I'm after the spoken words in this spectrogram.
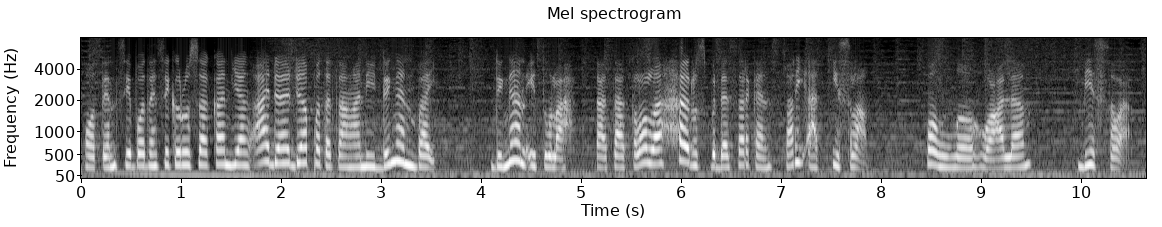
potensi-potensi kerusakan yang ada dapat tertangani dengan baik. Dengan itulah, tata kelola harus berdasarkan syariat Islam. Wallahu alam bisawab.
